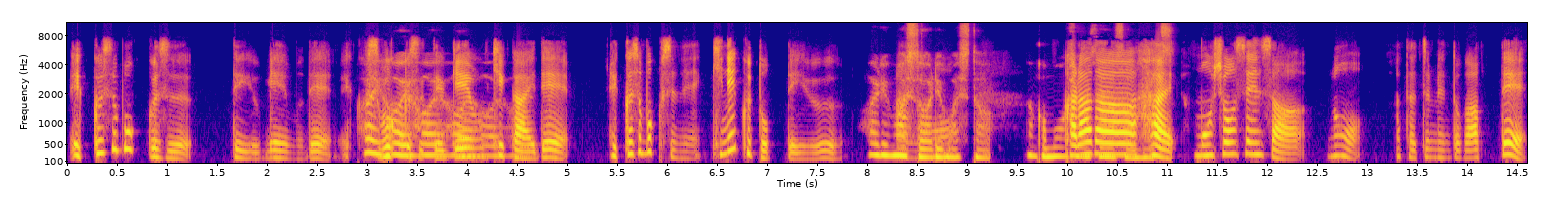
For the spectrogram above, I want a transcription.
Xbox っていうゲームで、Xbox っていうゲーム機械で、Xbox ね、キネクトっていう、ありました、ありました。なんかもう、センサー体、はい、。モーションセンサーのアタッチメントがあって、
